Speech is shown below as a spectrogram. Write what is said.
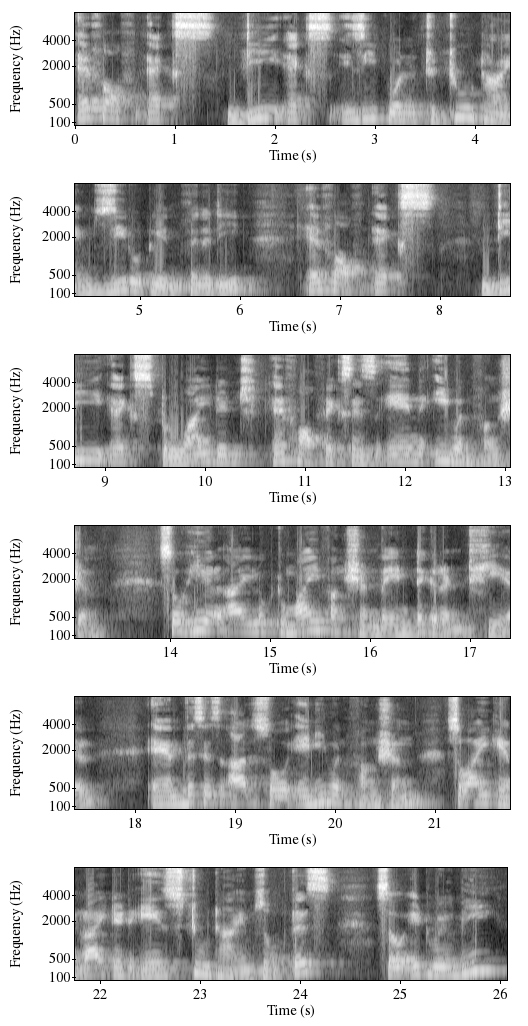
f of x dx is equal to 2 times 0 to infinity. f of x dx provided f of x is an even function. So here I look to my function the integrand here and this is also an even function. So I can write it as 2 times of this. So it will be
